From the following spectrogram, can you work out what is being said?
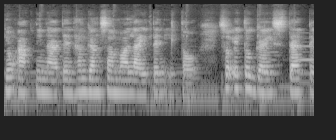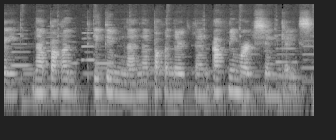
yung acne natin hanggang sa malighten ito. So ito guys, dati napaka-itim na, napaka-dark na. Acne marks yan guys.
